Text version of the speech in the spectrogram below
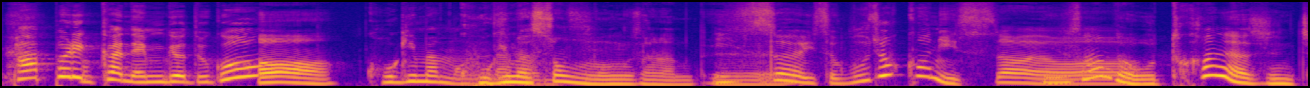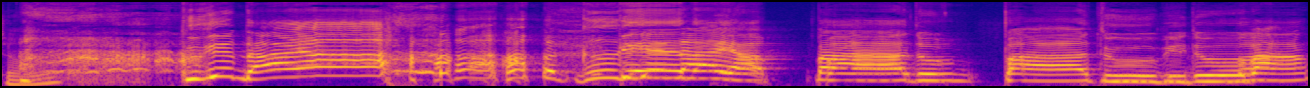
파프리카 남겨두고 어. 고기만 먹는 고기만 쏙 먹는 사람들. 있어요, 있어. 무조건 있어요. 이 사람들 어떡하냐, 진짜. 그게 나야! 그게 나야 빠두 빠두비두바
